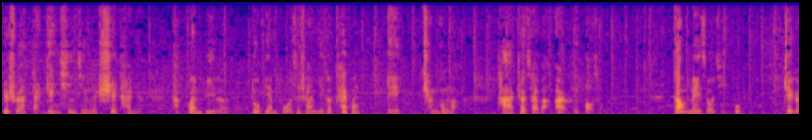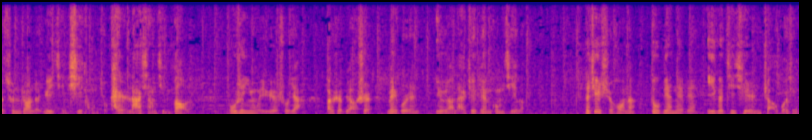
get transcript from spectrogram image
约书亚胆战心惊地试探着，他关闭了。渡边脖子上一个开关，哎，成功了，他这才把阿尔菲抱走。刚没走几步，这个村庄的预警系统就开始拉响警报了，不是因为约书亚，而是表示美国人又要来这边攻击了。那这时候呢，渡边那边一个机器人找过去了，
